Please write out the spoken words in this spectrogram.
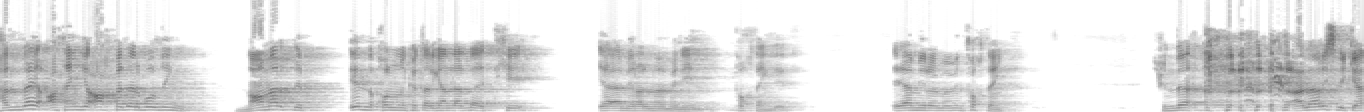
qanday otangga oqpadar bo'lding nomard? deb endi qo'lini ko'targanlarida aytdiki ya amiral mo'minin to'xtang dedi. Ey amiral mo'min to'xtang. Shunda ala rislika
